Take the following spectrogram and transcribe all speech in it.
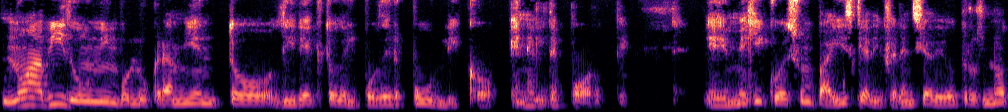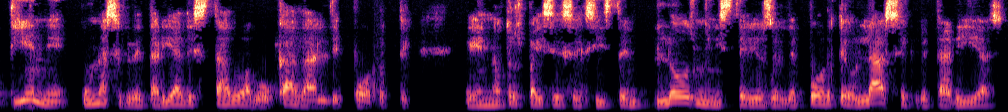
no ha habido un involucramiento directo del poder público en el deporte. Eh, México es un país que, a diferencia de otros, no tiene una Secretaría de Estado abocada al deporte. En otros países existen los ministerios del deporte o las secretarías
